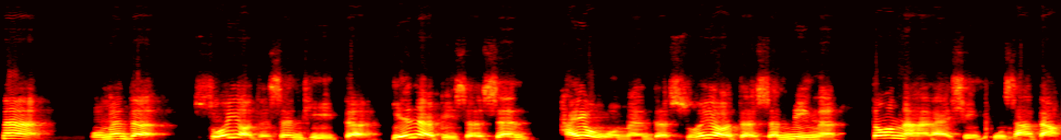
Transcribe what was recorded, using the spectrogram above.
那我们的所有的身体的眼耳鼻舌身，还有我们的所有的生命呢，都拿来行菩萨道。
